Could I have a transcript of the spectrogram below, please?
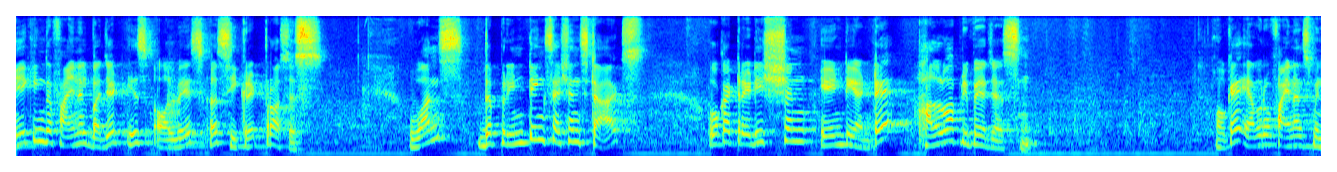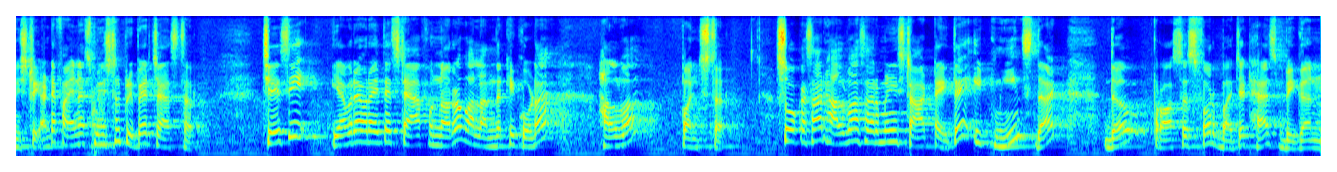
making the final budget is always a secret process. Once the printing session starts ఒక ట్రెడిషన్ ఏంటి అంటే హల్వా ప్రిపేర్ చేస్తుంది. ఓకే ఎవరు ఫైనాన్స్ మినిస్ట్రీ అంటే ఫైనాన్స్ మినిస్టర్ ప్రిపేర్ చేస్తారు. చేసి ఎవరెవరైతే స్టాఫ్ ఉన్నారో వాళ్ళందరికీ కూడా హల్వా పంచుతారు. సో ఒకసారి హల్వా సెరమనీ స్టార్ట్ అయితే it means that the process for budget has begun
